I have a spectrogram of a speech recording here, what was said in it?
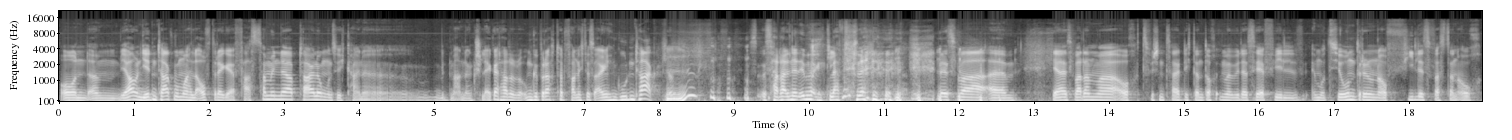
Und ähm, ja, und jeden Tag, wo wir halt Aufträge erfasst haben in der Abteilung und sich keiner äh, mit einem anderen geschlägert hat oder umgebracht hat, fand ich das eigentlich einen guten Tag. Ne? Mhm. Es, es hat halt nicht immer geklappt. Ne? Das war, ähm, ja, es war dann mal auch zwischenzeitlich dann doch immer wieder sehr viel Emotion drin und auch vieles, was dann auch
